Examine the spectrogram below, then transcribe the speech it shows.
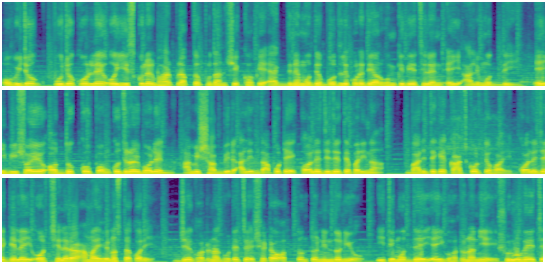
অভিযোগ, পুজো করলে ওই স্কুলের ভারপ্রাপ্ত প্রধান শিক্ষককে একদিনের মধ্যে বদলি করে দেওয়ার হুমকি দিয়েছিলেন এই আলিমুদ্দি। এই বিষয়ে অধ্যক্ষ পঙ্কজ রায় বলেন, আমি সাব্বির আলীর দাপটে কলেজে যেতে পারি না। বাড়ি থেকে কাজ করতে হয়। কলেজে গেলেই ওর ছেলেরা আমায় হেনস্থা করে। যে ঘটনা ঘটেছে সেটা অত্যন্ত নিন্দনীয়। ইতিমধ্যেই এই ঘটনা নিয়ে শুরু হয়েছে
